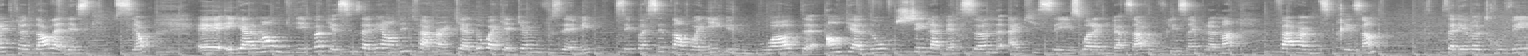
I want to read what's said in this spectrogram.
être dans la description. Euh, également, n'oubliez pas que si vous avez envie de faire un cadeau à quelqu'un que vous aimez, c'est possible d'envoyer une boîte en cadeau chez la personne à qui c'est soit l'anniversaire ou vous voulez simplement faire un petit présent. Vous allez retrouver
